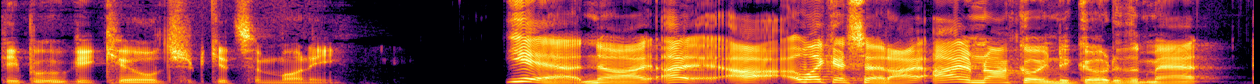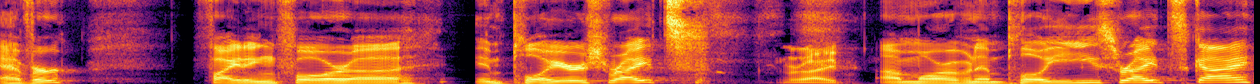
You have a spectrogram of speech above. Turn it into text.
people who get killed should get some money. Yeah, no, I, I, I like I said, I, I am not going to go to the mat ever fighting for uh, employers' rights. Right. I'm more of an employees' rights guy.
